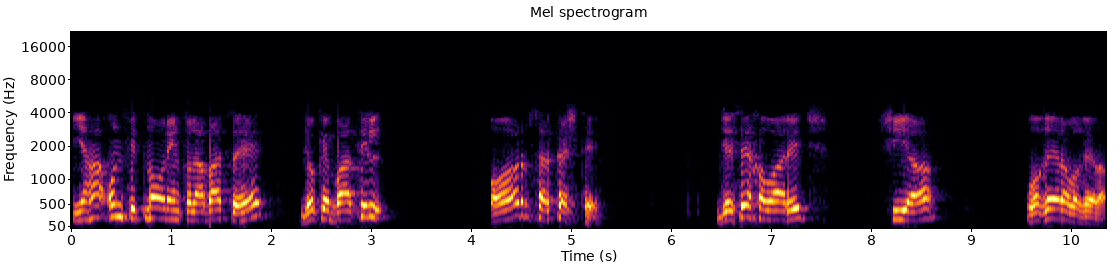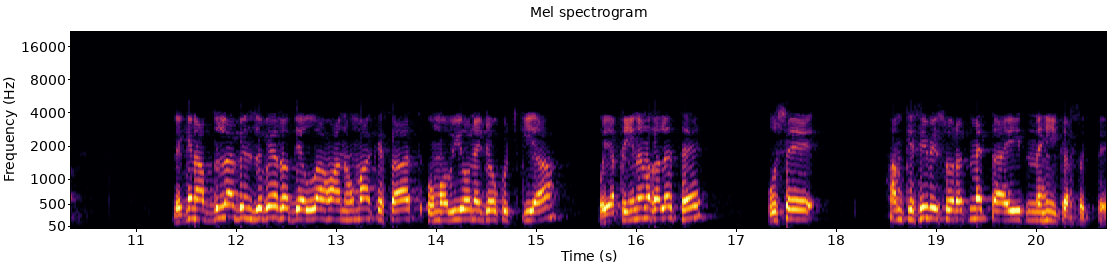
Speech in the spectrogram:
یہاں ان فتنوں اور انقلابات سے ہے جو کہ باطل اور سرکش تھے۔ جیسے خوارج، شیعہ وغیرہ وغیرہ۔ لیکن عبداللہ بن زبیر رضی اللہ عنہما کے ساتھ امویوں نے جو کچھ کیا، وہ یقیناً غلط ہے۔ اسے ہم کسی بھی صورت میں تائید نہیں کر سکتے۔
